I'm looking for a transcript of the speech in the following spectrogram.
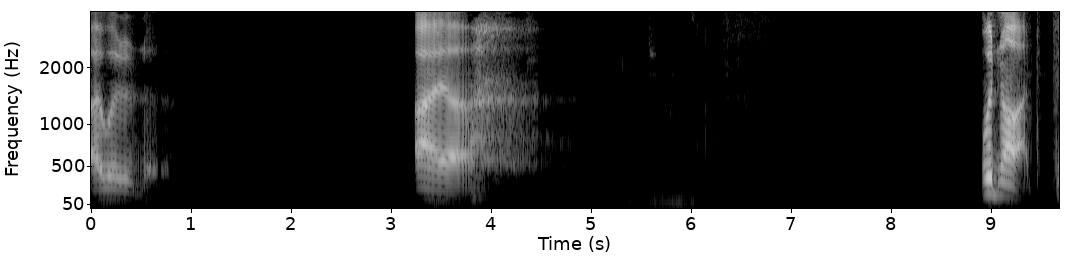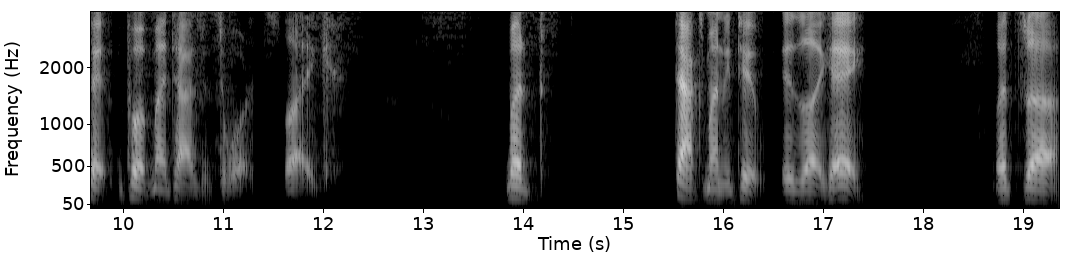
I would. I uh. Would not put my taxes towards like. But tax money too is like, hey, let's uh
